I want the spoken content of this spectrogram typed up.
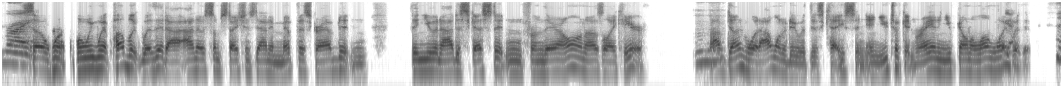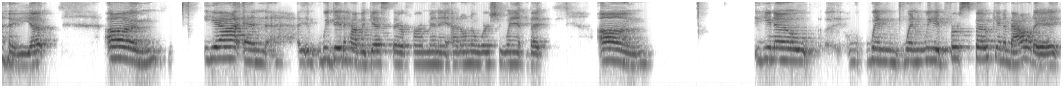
Right. So when, we went public with it, I, I, know some stations down in Memphis grabbed it, and then you and I discussed it, and from there on, I was like, "Here, mm-hmm. I've done what I want to do with this case," and, and you took it and ran, and you've gone a long way yep. with it. yep. Um, yeah, and we did have a guest there for a minute. I don't know where she went, but um, you know, when when we had first spoken about it,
